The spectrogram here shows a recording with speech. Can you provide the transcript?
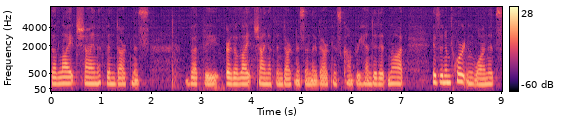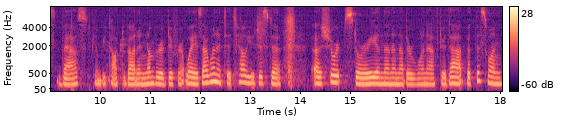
the light shineth in darkness, but the or the light shineth in darkness, and the darkness comprehended it not, is an important one. It's vast, can be talked about in a number of different ways. I wanted to tell you just a, a short story and then another one after that. But this one,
